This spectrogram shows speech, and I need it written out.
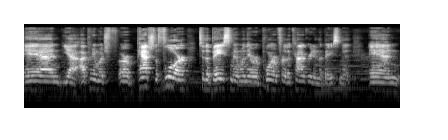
and yeah I pretty much or patched the floor to the basement when they were pouring for the concrete in the basement and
